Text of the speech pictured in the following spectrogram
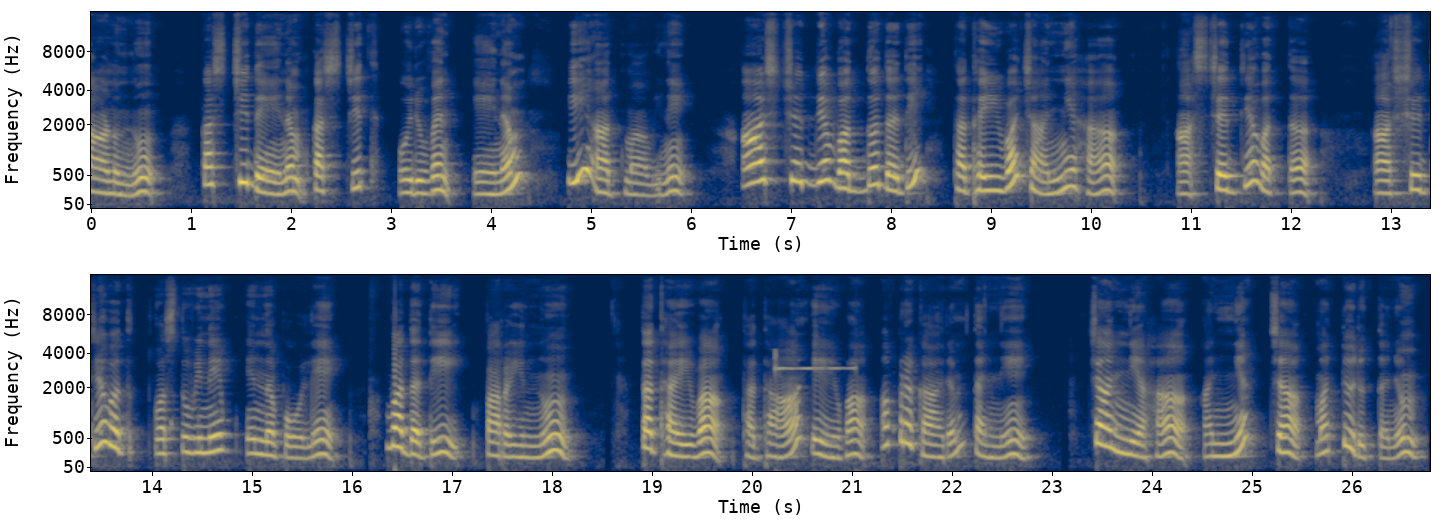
കാണുന്നു. കശ്ചിദേനം കശ്ചിത് ഒരുവൻ ഏനം ഈ ആത്മാവിനെ. ആശ്ചര്യവദ്വദതി തഥൈവ ചാന്യ ആശ്ചര്യവത്ത് ആശ്ചര്യ വസ്തുവിനെ എന്ന പോലെ വദതി പറയുന്നു. തഥൈവ തഥാ ഏവ അപ്രകാരം തന്നെ. ചന്യ അന്യ ച മറ്റൊരുത്തനും.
